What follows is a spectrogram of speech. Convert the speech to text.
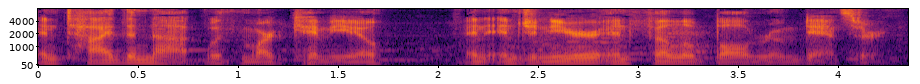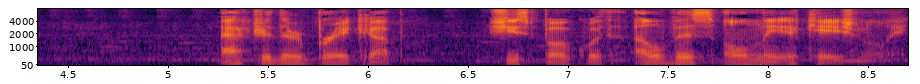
and tied the knot with Mark Cameo, an engineer and fellow ballroom dancer. After their breakup, she spoke with Elvis only occasionally.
